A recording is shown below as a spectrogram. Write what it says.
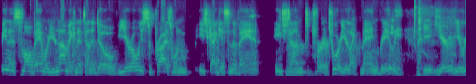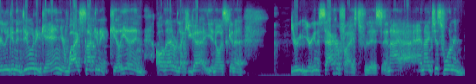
being in a small band where you're not making a ton of dough. You're always surprised when each guy gets in the van each Mhm. time t- for a tour you're like man really You- you're you're really gonna do it again your wife's not gonna kill you and all that or like you got you know it's gonna you're you're gonna sacrifice for this and i and i just wanted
